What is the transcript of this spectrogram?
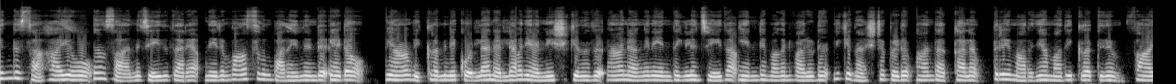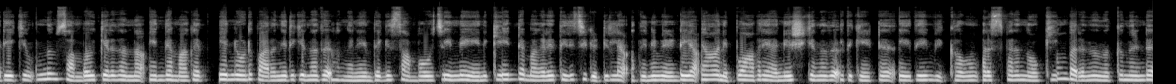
എന്ത് സഹായവോ ഞാൻ സാറിന് ചെയ്തു തരാം. നേരം വാസവൻ പറയുന്നുണ്ട് എടോ ഞാൻ വിക്രമിനെ കൊല്ലാനല്ല അവനെ അന്വേഷിക്കുന്നത്. ഞാൻ അങ്ങനെ എന്തെങ്കിലും ചെയ്ത എന്റെ മകൻ വരുണ്. എനിക്ക് നഷ്ടപ്പെടും. ആ തക്കാലം ഇത്രയും അറിഞ്ഞാൽ മതി വിക്രത്തിനും ഭാര്യയ്ക്കും. ഒന്നും സംഭവിക്കരുതെന്ന എന്റെ മകൻ എന്നോട് പറഞ്ഞിരിക്കുന്നത്. അങ്ങനെ എന്തെങ്കിലും സംഭവിച്ചു പിന്നെ എനിക്ക് എന്റെ മകനെ തിരിച്ചു കിട്ടില്ല. അതിനു വേണ്ടിയാ ഞാനിപ്പോ അവരെ അന്വേഷിക്കുന്നത്. ഇത് കേട്ട് ഏതേയും വിക്രവും പരസ്പരം നോക്കി പരന്ന് നിൽക്കുന്നുണ്ട്.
